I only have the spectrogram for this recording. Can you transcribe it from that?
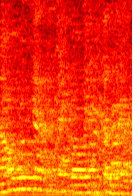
Dá uma música mais nova, mais casais.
